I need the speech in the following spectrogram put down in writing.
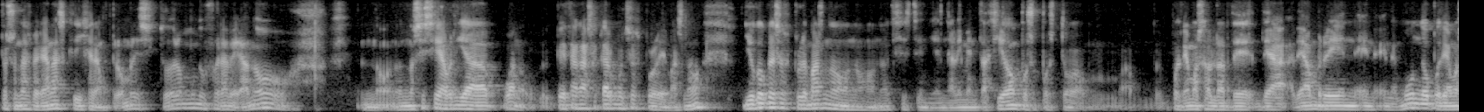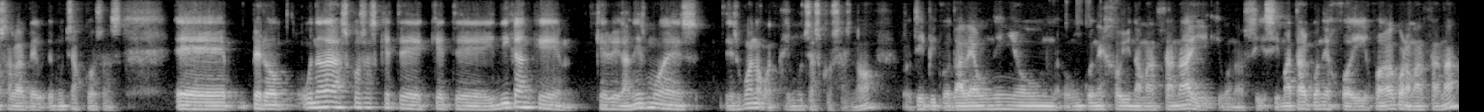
personas veganas que dijeran, pero hombre, si todo el mundo fuera vegano, no, no, sé si habría, bueno, empiezan a sacar muchos problemas, ¿no? Yo creo que esos problemas no, no, no existen. Y en alimentación, por supuesto, podríamos hablar de, de, hambre en, en, el mundo, podríamos hablar de, muchas cosas. Eh, pero una de las cosas que te, que te indican que, que el veganismo es, es bueno, bueno, hay muchas cosas, ¿no? Lo típico, dale a un niño un, un conejo y una manzana y, bueno, si, si, mata al conejo y juega con la manzana,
